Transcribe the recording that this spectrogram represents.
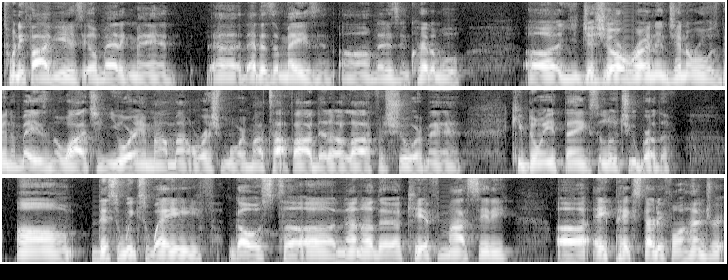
twenty five years Illmatic man. Uh, that is amazing. Um, that is incredible. Uh, you, just your run in general has been amazing to watch, and you are in my Mount Rushmore, my top five that are alive for sure, man. Keep doing your thing. Salute you, brother. Um, this week's wave goes to uh, none other kid from my city, uh, Apex 3400.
